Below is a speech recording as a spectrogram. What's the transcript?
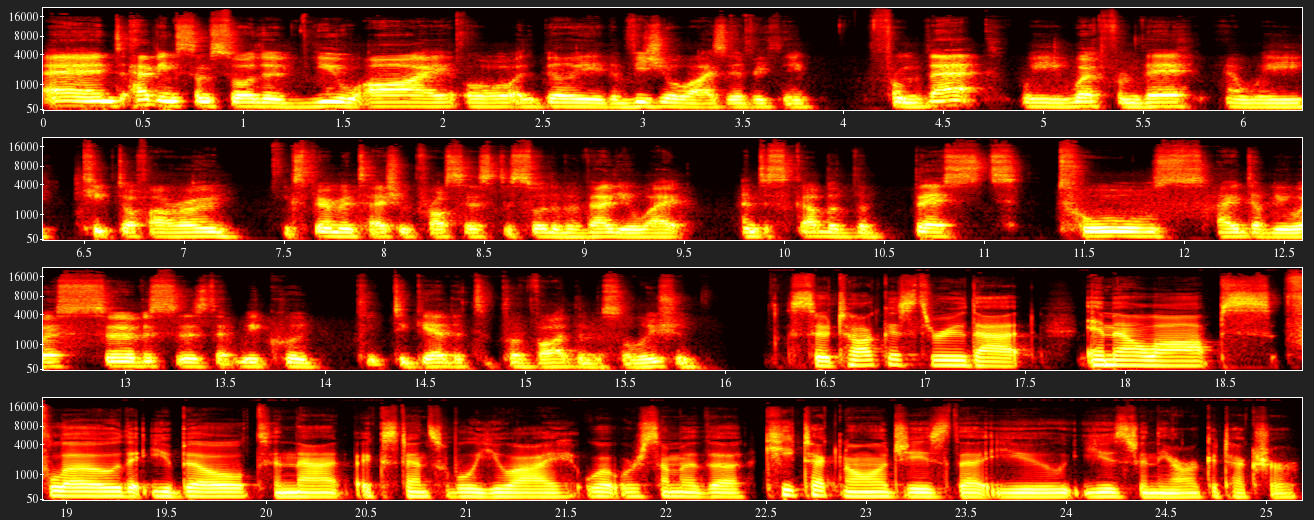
and having some sort of UI or ability to visualize everything. From that, we worked from there and we kicked off our own experimentation process to sort of evaluate and discover the best tools, AWS services that we could put together to provide them a solution. So, talk us through that ML ops flow that you built and that extensible UI. What were some of the key technologies that you used in the architecture?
